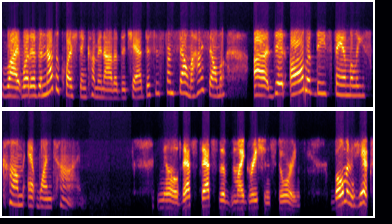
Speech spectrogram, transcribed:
Right. Well, there's another question coming out of the chat. This is from Selma. Hi, Selma. Uh, did all of these families come at one time? No, that's that's the migration story. Bowman Hicks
